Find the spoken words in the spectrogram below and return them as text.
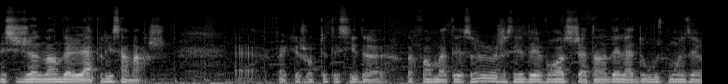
Mais si je demande de l'appeler, ça marche. Euh, fait que je vais peut-être essayer de, de formater ça. J'essaie de voir si j'attendais la 12.01.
